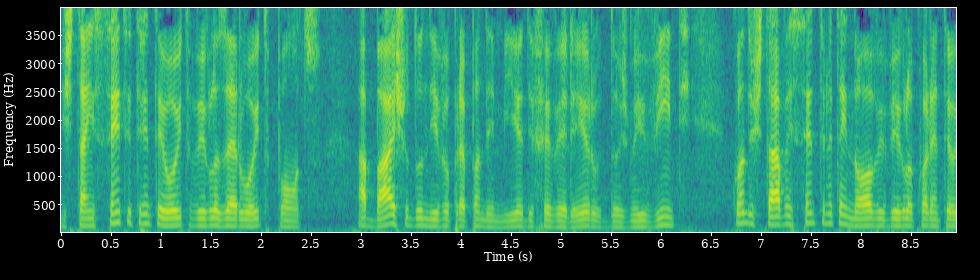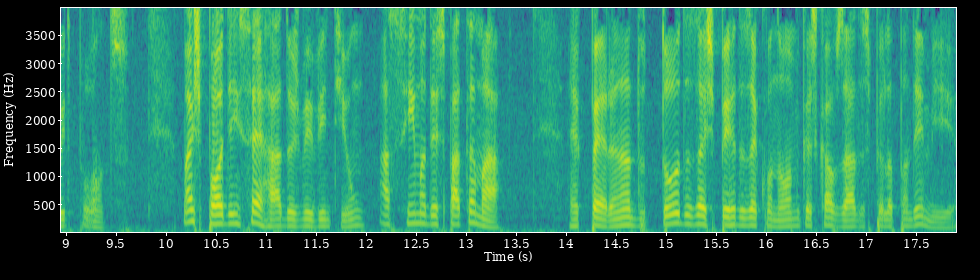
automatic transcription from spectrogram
está em 138,08 pontos, abaixo do nível pré-pandemia de fevereiro de 2020, quando estava em 139,48 pontos, mas pode encerrar 2021 acima desse patamar, recuperando todas as perdas econômicas causadas pela pandemia.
